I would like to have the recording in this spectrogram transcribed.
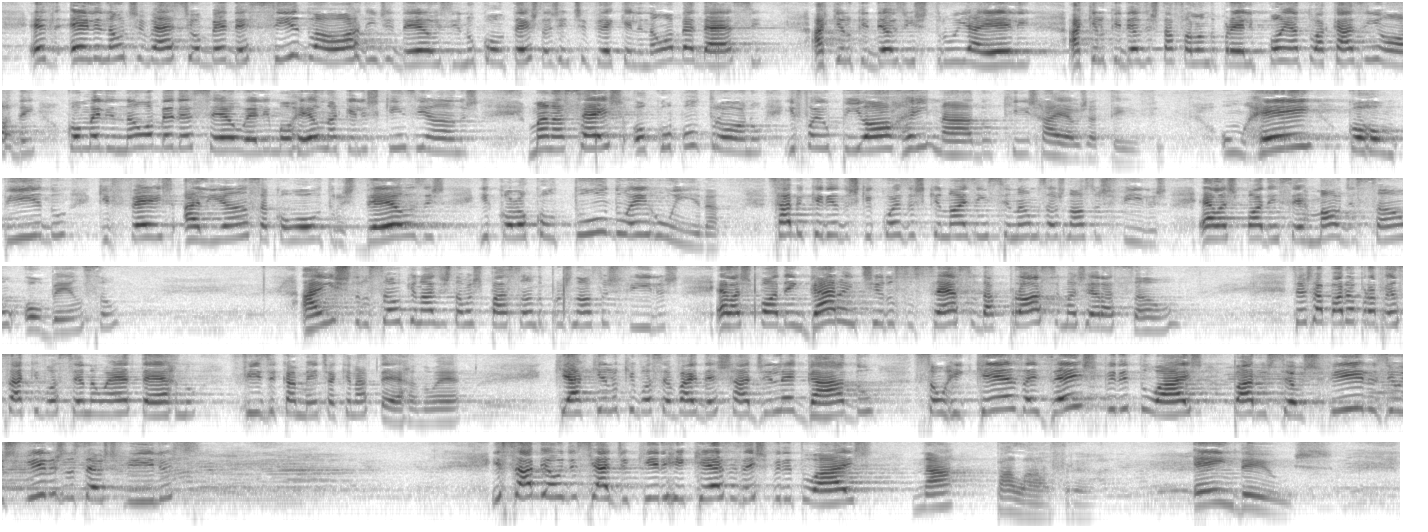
ele não tivesse obedecido à ordem de Deus, e no contexto a gente vê que ele não obedece, aquilo que Deus instrui a ele, aquilo que Deus está falando para ele, põe a tua casa em ordem. Como ele não obedeceu, ele morreu naqueles 15 anos. Manassés ocupa o trono e foi o pior reinado que Israel já teve. Um rei corrompido que fez aliança com outros deuses e colocou tudo em ruína. Sabe, queridos, que coisas que nós ensinamos aos nossos filhos, elas podem ser maldição ou bênção. A instrução que nós estamos passando para os nossos filhos, elas podem garantir o sucesso da próxima geração. Você já parou para pensar que você não é eterno fisicamente aqui na terra, não é? Que aquilo que você vai deixar de legado são riquezas espirituais para os seus filhos e os filhos dos seus filhos. E sabe onde se adquire riquezas espirituais? Na palavra. Em Deus.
